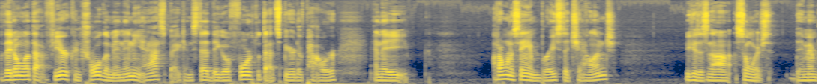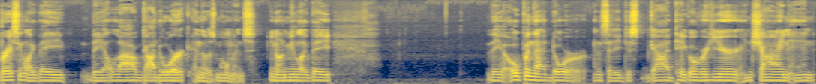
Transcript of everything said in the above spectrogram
they don't let that fear control them in any aspect. Instead, they go forth with that spirit of power and they, I don't want to say embrace the challenge because it's not so much them embracing, like they, they allow God to work in those moments. You know what I mean? Like they, they open that door and say, just God, take over here and shine and,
